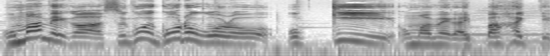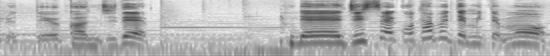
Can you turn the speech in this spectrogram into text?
お豆がすごいゴロゴロ大きいお豆がいっぱい入ってるっていう感じで。で実際こう食べてみても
